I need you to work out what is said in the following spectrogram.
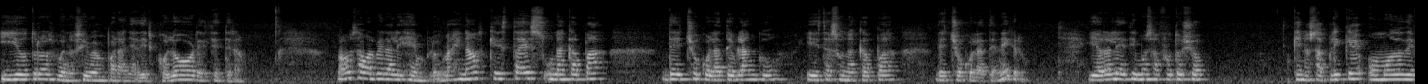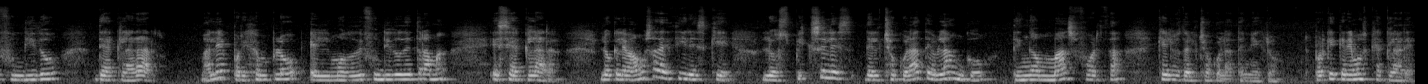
y otros bueno, sirven para añadir color, etc. Vamos a volver al ejemplo. Imaginaos que esta es una capa de chocolate blanco y esta es una capa de chocolate negro. Y ahora le decimos a Photoshop que nos aplique un modo de fundido de aclarar, ¿vale? Por ejemplo, el modo de fundido de trama se aclara. Lo que le vamos a decir es que los píxeles del chocolate blanco tengan más fuerza que los del chocolate negro, porque queremos que aclare.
